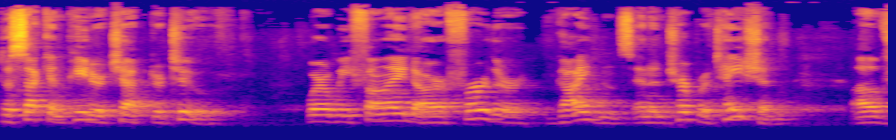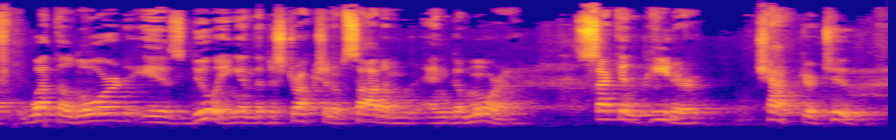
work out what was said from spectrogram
To 2 Peter chapter 2, where we find our further guidance and interpretation of what the Lord is doing in the destruction of Sodom and Gomorrah. 2 Peter chapter 2.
